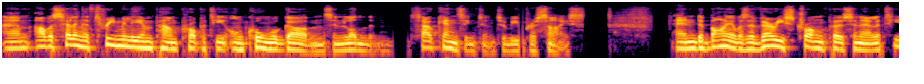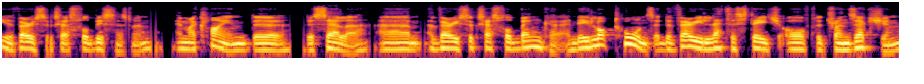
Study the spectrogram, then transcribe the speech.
Um, I was selling a £3 million property on Cornwall Gardens in London, South Kensington to be precise. And the buyer was a very strong personality, a very successful businessman. And my client, the, the seller, um, a very successful banker. And they locked horns at the very latter stage of the transaction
